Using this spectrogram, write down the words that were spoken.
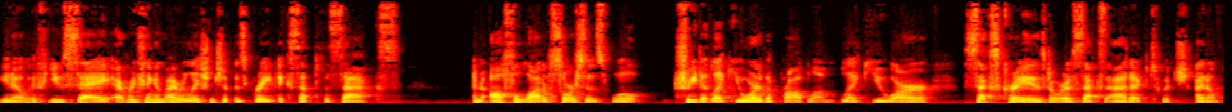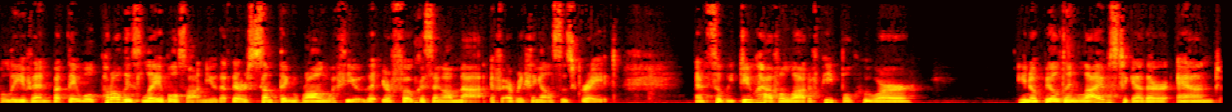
You know, if you say everything in my relationship is great except the sex, an awful lot of sources will treat it like you're the problem, like you are sex crazed or a sex addict, which I don't believe in, but they will put all these labels on you that there's something wrong with you, that you're focusing on that if everything else is great. And so we do have a lot of people who are, you know, building lives together and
